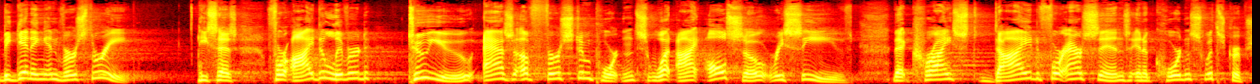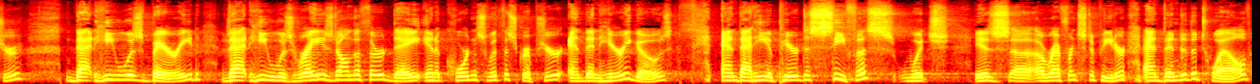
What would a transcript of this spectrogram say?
beginning in verse 3. He says, For I delivered to you as of first importance what I also received that Christ died for our sins in accordance with Scripture, that he was buried, that he was raised on the third day in accordance with the Scripture, and then here he goes, and that he appeared to Cephas, which is uh, a reference to Peter, and then to the 12.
